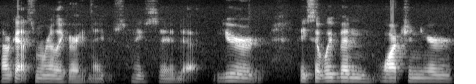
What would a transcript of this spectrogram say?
"I've got some really great news." He said, uh, "You're." He said, "We've been watching your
